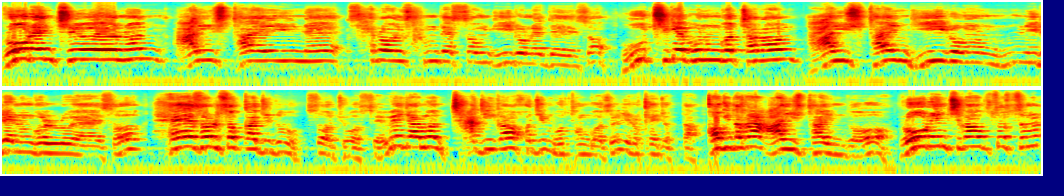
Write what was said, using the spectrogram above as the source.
로렌츠는 아인슈타인의 새로운 상대성 이론에 대해서 우측에 보는 것처럼 아인슈타인 이론이라는 걸로 해서 해설서까지도 써주었어요. 왜냐하면 자기가 하지 못한 것을 이렇게 해줬다. 거기다가 아인슈타인도 로렌츠가 없었으면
